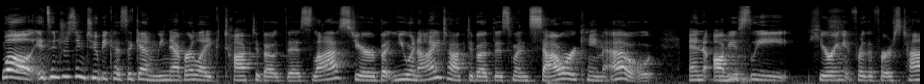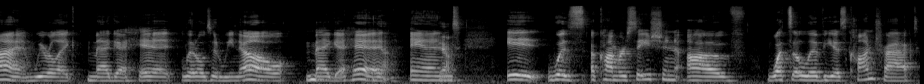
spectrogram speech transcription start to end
Well, it's interesting too because again, we never like talked about this last year, but you and I talked about this when Sour came out, and mm. obviously hearing it for the first time, we were like mega hit. Little did we know, mega hit, Yeah. and it was a conversation of what's Olivia's contract.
